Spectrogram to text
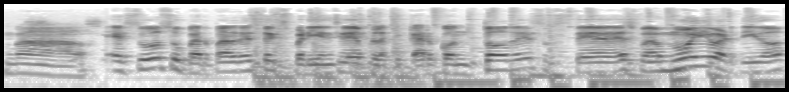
Wow. Estuvo súper padre esta experiencia de platicar con todos ustedes. Fue muy divertido.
